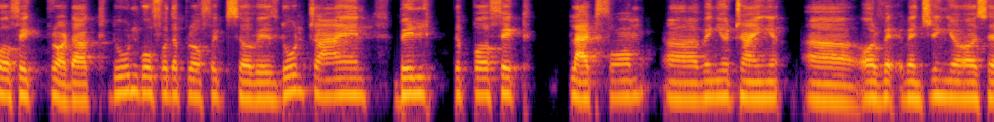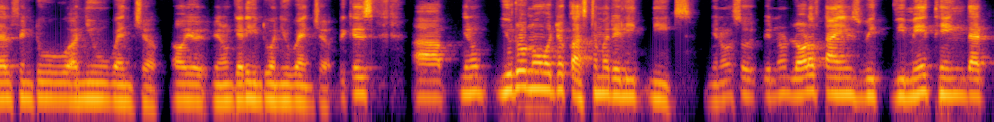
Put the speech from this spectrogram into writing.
perfect product. Don't go for the perfect service. Don't try and build the perfect platform uh, when you're trying uh, or v- venturing yourself into a new venture or you're you know getting into a new venture. Because uh, you know you don't know what your customer really needs you know? So you know a lot of times we we may think that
